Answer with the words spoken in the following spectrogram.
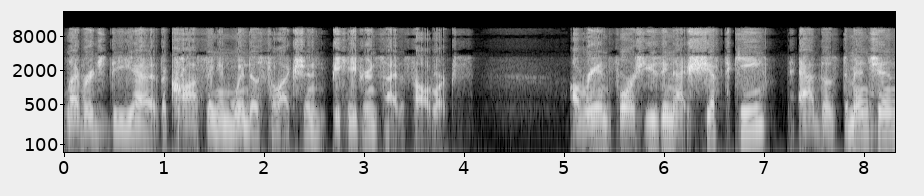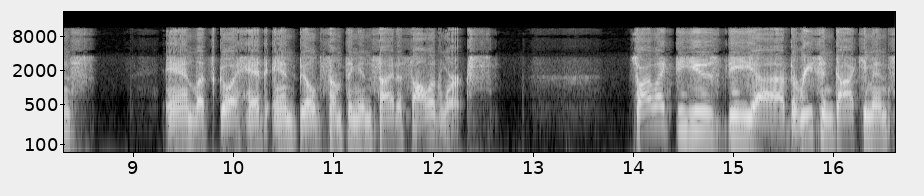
leverage the, uh, the crossing and window selection behavior inside of SOLIDWORKS. I'll reinforce using that Shift key to add those dimensions. And let's go ahead and build something inside of SOLIDWORKS. So I like to use the, uh, the recent documents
